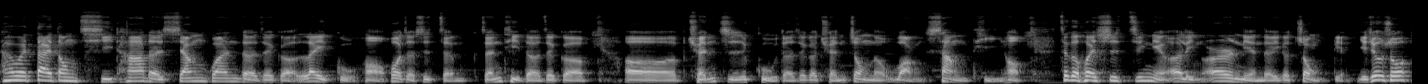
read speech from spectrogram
它会带动其他的相关的这个类股哈，或者是整整体的这个呃全指股的这个权重呢往上提哈，这个会是今年二零二二年的一个重点。也就是说，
